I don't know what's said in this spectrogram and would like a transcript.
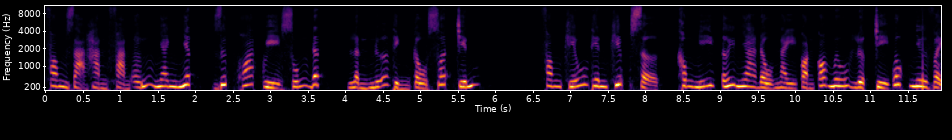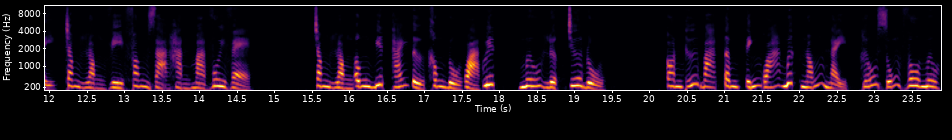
Phong dạ hàn phản ứng nhanh nhất, dứt khoát quỳ xuống đất, lần nữa thỉnh cầu xuất chiến. Phong khiếu thiên khiếp sợ, không nghĩ tới nha đầu này còn có mưu lược trị quốc như vậy, trong lòng vì phong dạ hàn mà vui vẻ. Trong lòng ông biết thái tử không đủ quả quyết, mưu lược chưa đủ. Con thứ ba tâm tính quá mức nóng này, hữu dũng vô mưu.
